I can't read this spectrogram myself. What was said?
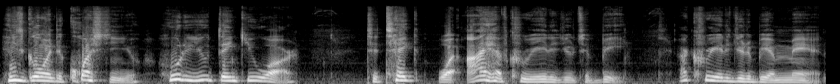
he's going to question you. Who do you think you are to take what I have created you to be? I created you to be a man.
